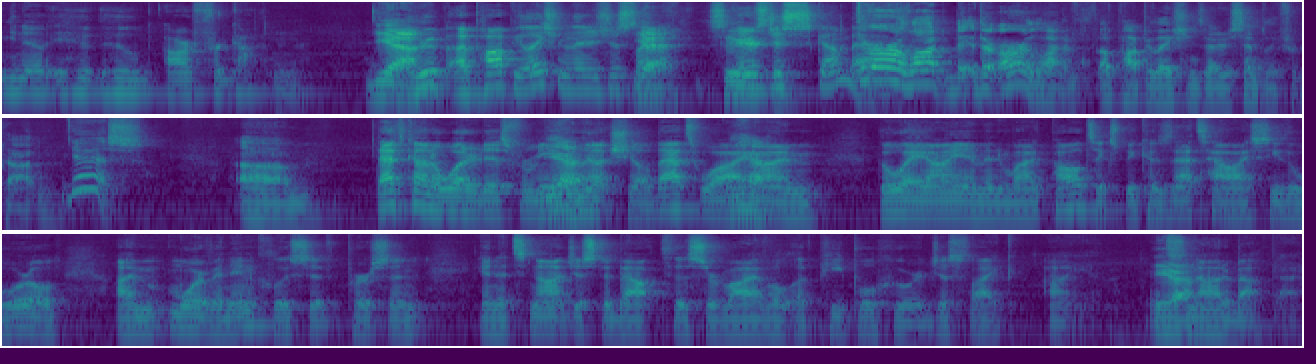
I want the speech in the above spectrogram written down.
you know, who, who are forgotten. yeah. Group a population that is just like yeah. they're just scumbags. There are a lot. There are a lot of, of populations that are simply forgotten. yes, Um, that's kind of what it is for me Yeah. in a nutshell. That's why Yeah. I'm the way I am in my politics because that's how I see the world. I'm more of an inclusive person, and it's not just about the survival of people who are just like I am. Yeah. Not about that.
